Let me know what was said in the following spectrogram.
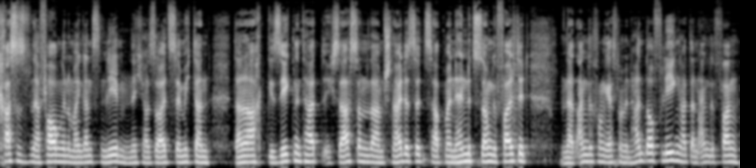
krassesten Erfahrungen in meinem ganzen Leben. Nicht? Also als er mich dann danach gesegnet hat, ich saß dann da am Schneidersitz, habe meine Hände zusammengefaltet und er hat angefangen erstmal mit Hand auflegen, hat dann angefangen,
